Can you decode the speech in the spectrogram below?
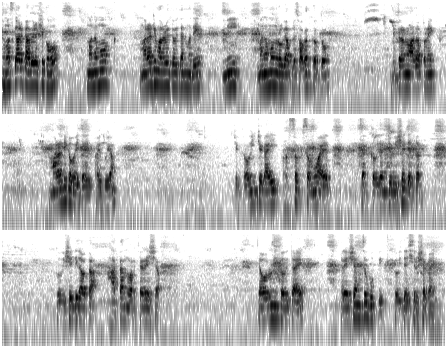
नमस्कार काव्यरसिक हो मनमोहक मराठी मालवणी कवितांमध्ये मी मनमोहन रोगे आपलं स्वागत करतो. मित्रांनो आज आपण एक मराठी कविता ऐकूया जे कवींचे काही व्हॉट्सअप समूह आहेत त्यात कवितांचे विषय देतात. तो विषय दिला होता हातांवरच्या रेषा. त्यावरून ही कविता आहे रेषांचं गुपित कविता शीर्षक आहे.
